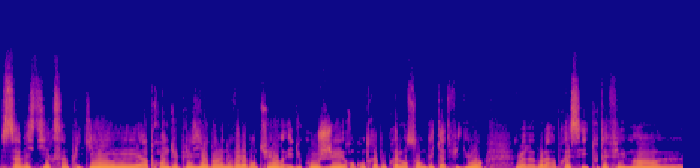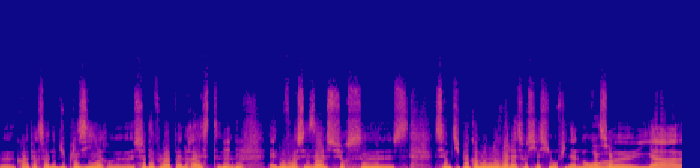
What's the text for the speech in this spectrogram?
s'investir, s'impliquer et à prendre du plaisir dans la nouvelle aventure. Et du coup, j'ai rencontré à peu près l'ensemble des cas de figure. Euh, voilà, après, c'est tout à fait humain. Euh, quand la personne a du plaisir, euh, se développe, elle reste, mm, mm. elle ouvre ses ailes sur ce. C'est un petit peu comme une nouvelle association finalement. Hein. Il y a,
